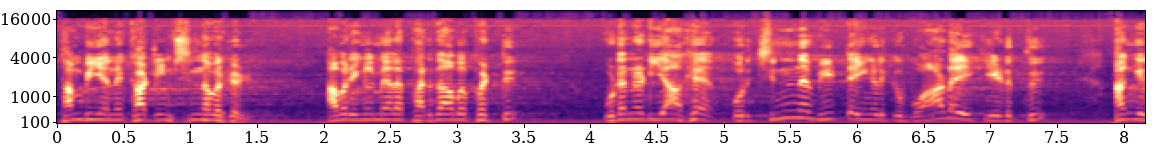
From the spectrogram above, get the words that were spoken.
தம்பி என்னை காட்டிலும் சின்னவர்கள். அவர் எங்கள் மேல பரிதாபப்பட்டு உடனடியாக ஒரு சின்ன வீட்டை எங்களுக்கு வாடகைக்கு எடுத்து அங்கே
